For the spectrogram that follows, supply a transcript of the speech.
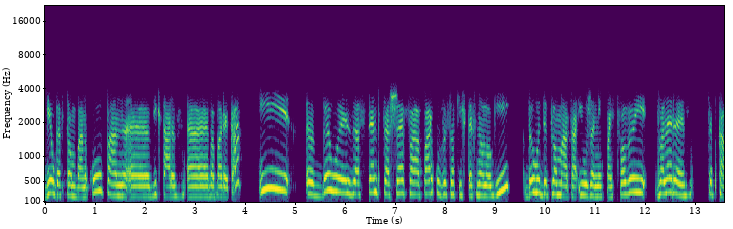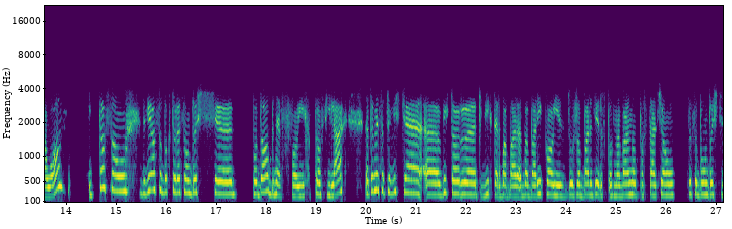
Biogazprombanku, pan e, Wiktor e, Babaryka i e, były zastępca szefa Parku Wysokich Technologii, były dyplomata i urzędnik państwowy Walery Cepkało. I to są dwie osoby, które są dość podobne w swoich profilach. Natomiast oczywiście Wiktor, Wiktor Babariko jest dużo bardziej rozpoznawalną postacią osobą dość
